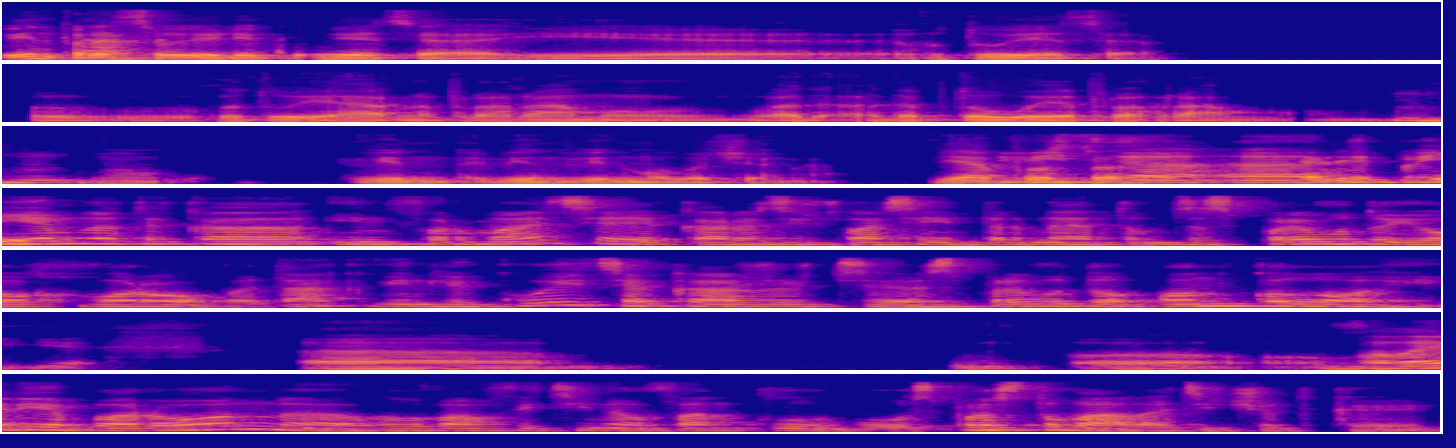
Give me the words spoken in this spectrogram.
Він Так. працює, лікується і е, готується, готує гарну програму, адаптовує програму. угу. Ну він він він молодчина. Я Дивіться, просто е, неприємна така інформація, яка розійшлася інтернетом. Це з приводу його хвороби. Так він лікується, кажуть, е, з приводу онкології. Е, Валерія Барон, е, голова офіційного фан-клубу, спростувала ці чутки.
